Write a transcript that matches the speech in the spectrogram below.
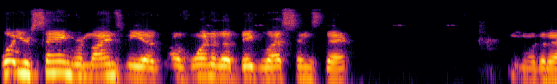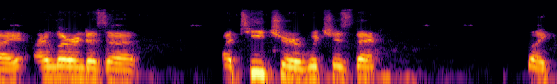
what you're saying reminds me of, of one of the big lessons that you know that I, I learned as a, a teacher, which is that like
